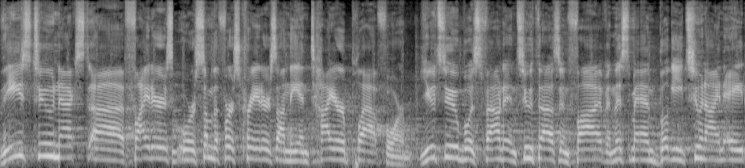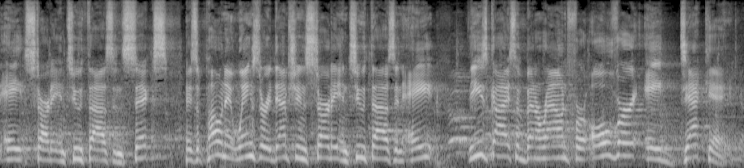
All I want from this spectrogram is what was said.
These two next uh, fighters were some of the first creators on the entire platform. YouTube was founded in 2005, and this man, Boogie2988, started in 2006. His opponent, Wings of Redemption, started in 2008. These guys have been around for over a decade.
